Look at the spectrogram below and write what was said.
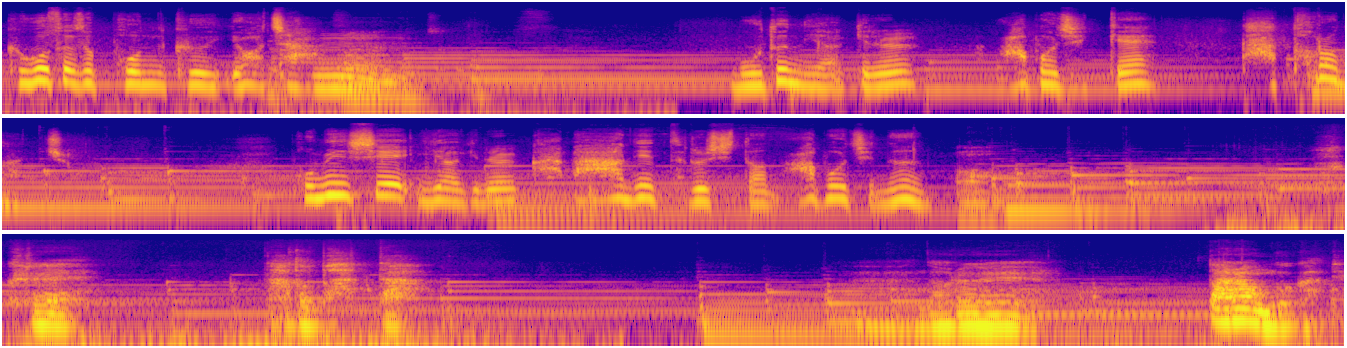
그곳에서 본 그 여자. 음. 모든 이야기를 아버지께 다 털어놨죠. 보민 씨의 이야기를 가만히 들으시던 아버지는 어. 그래, 나도 봤다. 어, 너를 따라온 것 같아.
